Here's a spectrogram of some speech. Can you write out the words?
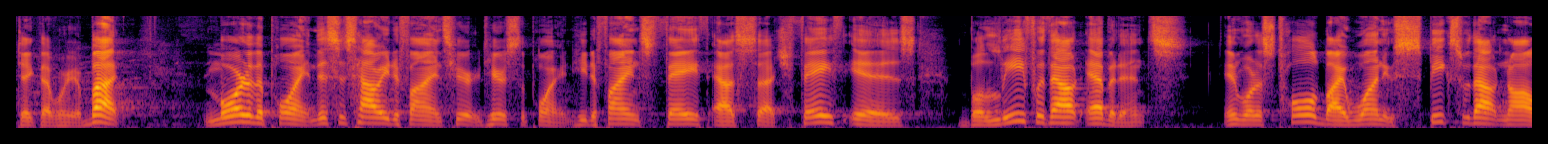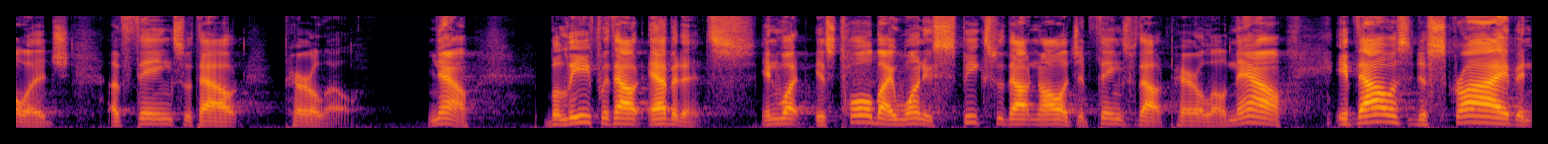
take that with you. But more to the point, this is how he defines, here, here's the point. He defines faith as such faith is belief without evidence in what is told by one who speaks without knowledge of things without parallel. Now, belief without evidence in what is told by one who speaks without knowledge of things without parallel. Now, if that was to describe an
